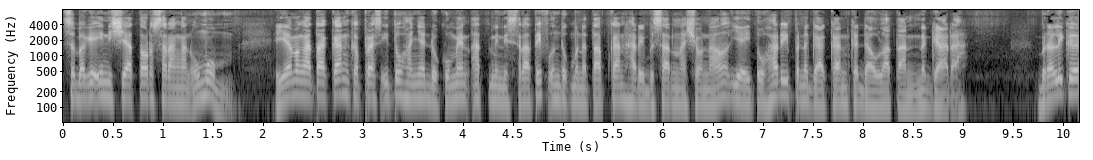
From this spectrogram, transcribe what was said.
sebagai inisiator serangan umum. Ia mengatakan kepres itu hanya dokumen administratif untuk menetapkan hari besar nasional yaitu Hari Penegakan Kedaulatan Negara. Beralih ke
